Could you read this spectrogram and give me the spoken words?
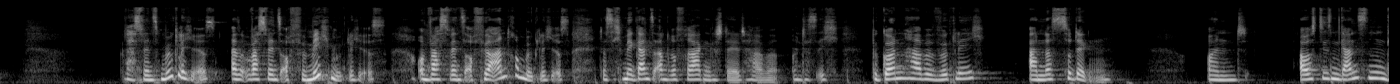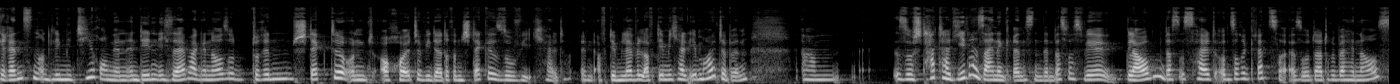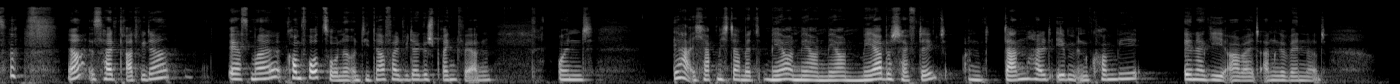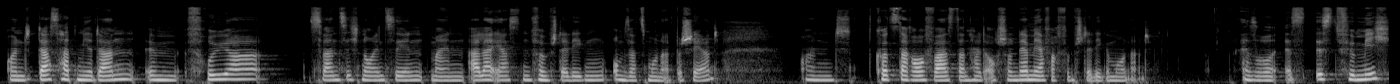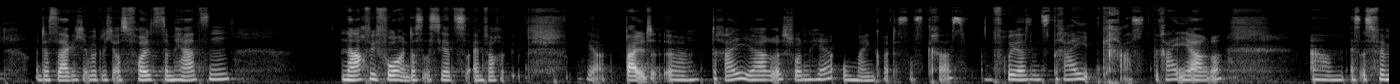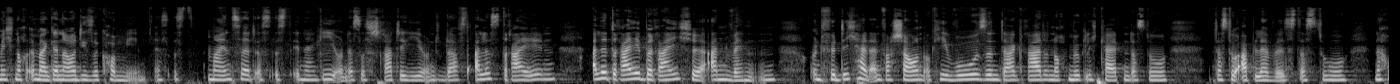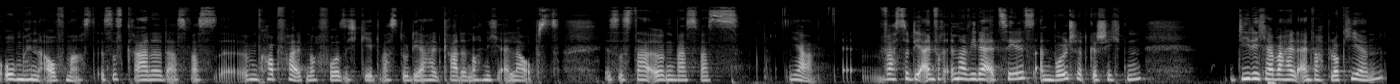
Was, wenn es möglich ist? Also was, wenn es auch für mich möglich ist? Und was, wenn es auch für andere möglich ist? Dass ich mir ganz andere Fragen gestellt habe und dass ich begonnen habe, wirklich anders zu denken. Und aus diesen ganzen Grenzen und Limitierungen, in denen ich selber genauso drin steckte und auch heute wieder drin stecke, so wie ich halt auf dem Level, auf dem ich halt eben heute bin, ähm, so hat halt jeder seine Grenzen, denn das, was wir glauben, das ist halt unsere Grenze. Also darüber hinaus, ja, ist halt gerade wieder erstmal Komfortzone und die darf halt wieder gesprengt werden. Und ja, ich habe mich damit mehr und mehr und mehr und mehr beschäftigt und dann halt eben in Kombi Energiearbeit angewendet. Und das hat mir dann im Frühjahr 2019 meinen allerersten fünfstelligen Umsatzmonat beschert. Und kurz darauf war es dann halt auch schon der mehrfach fünfstellige Monat. Also es ist für mich, und das sage ich wirklich aus vollstem Herzen, nach wie vor, und das ist jetzt einfach ja, bald äh, drei Jahre schon her. Oh mein Gott, ist das krass. Im Frühjahr sind es drei, krass, drei Jahre ähm, es ist für mich noch immer genau diese Kombi. Es ist Mindset, es ist Energie und es ist Strategie und du darfst alles drei, alle drei Bereiche anwenden und für dich halt einfach schauen, okay, wo sind da gerade noch Möglichkeiten, dass du, dass du ablevelst, dass du nach oben hin aufmachst. Ist es gerade das, was äh, im Kopf halt noch vor sich geht, was du dir halt gerade noch nicht erlaubst? Ist es da irgendwas, was, ja, was du dir einfach immer wieder erzählst an Bullshit-Geschichten, die dich aber halt einfach blockieren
